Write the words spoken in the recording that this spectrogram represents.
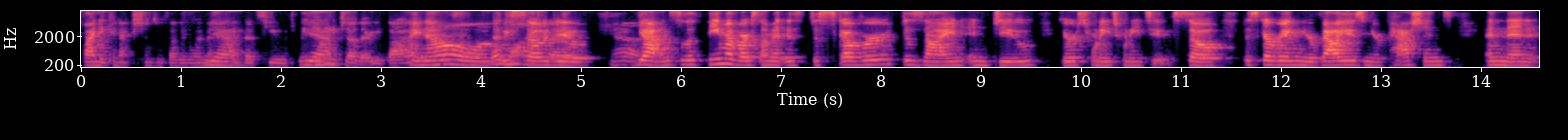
finding connections with other women i think that's huge. We Yeah. need each other, you guys. I know. That's we so do. Yeah. Yeah. And so the theme of our summit is discover, design, and do your 2022. So discovering your values and your passions, and then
